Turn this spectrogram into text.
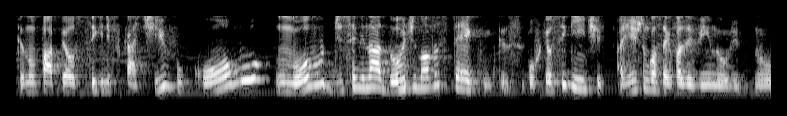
tendo um papel significativo como um novo disseminador de novas técnicas. Porque é o seguinte, a gente não consegue fazer vinho no, no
